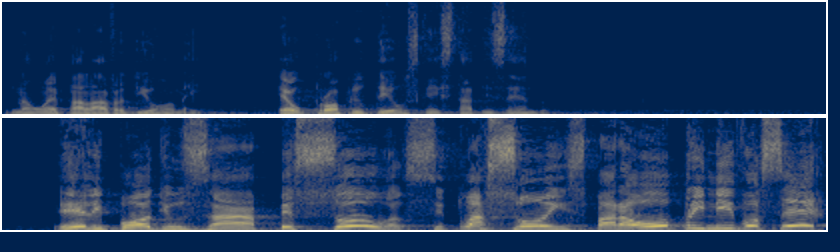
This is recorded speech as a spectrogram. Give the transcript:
Não é palavra de homem, é o próprio Deus quem está dizendo. Ele pode usar pessoas, situações para oprimir você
